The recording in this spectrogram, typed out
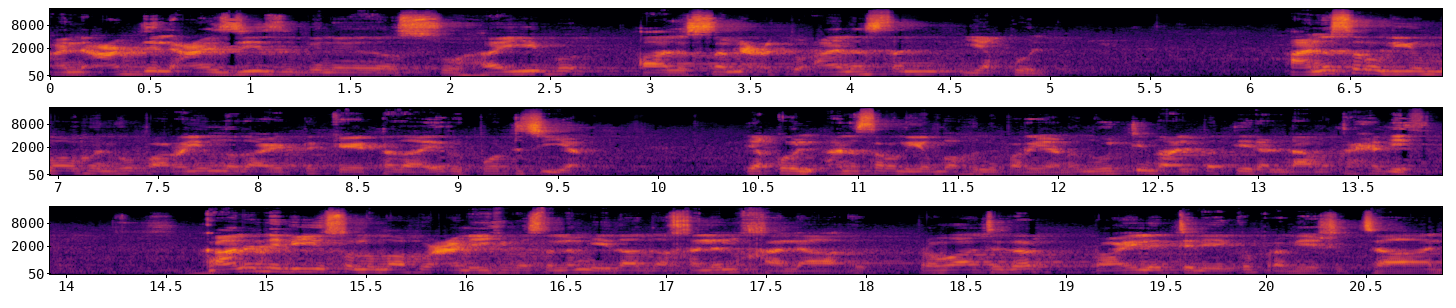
عن عبد العزيز بن صهيب قال سمعت أنسا يقول അനസ് റളിയല്ലാഹു അൻഹു പറയുന്നതായിട്ട് കേട്ടതായി റിപ്പോർട്ട് ചെയ്യാം യഖുൽ അനസ് റളിയല്ലാഹു അൻഹു പറയാണ് നൂറ്റി നാൽപ്പത്തി രണ്ടാമത്തെ ഹദീസ് കാന നബി സല്ലല്ലാഹു അലൈഹി വസല്ലം ഇദാ ദഖലൽ ഖലാ പ്രവാചകർ ടോയ്ലറ്റിലേക്ക് പ്രവേശിച്ചാൽ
